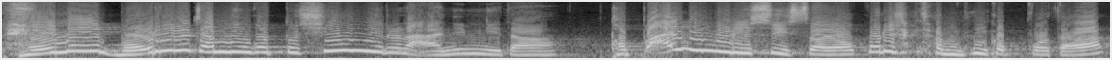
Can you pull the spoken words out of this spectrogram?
뱀의 머리를 잡는 것도 쉬운 일은 아닙니다. 더 빨리 물릴 수 있어요. 꼬리를 잡는 것보다.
